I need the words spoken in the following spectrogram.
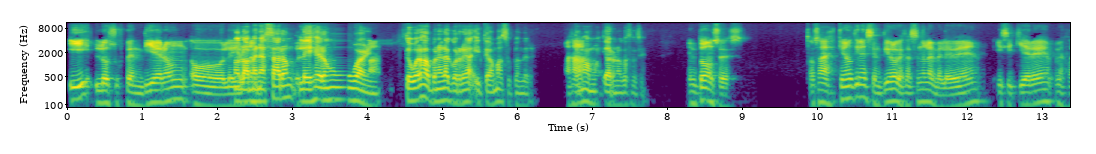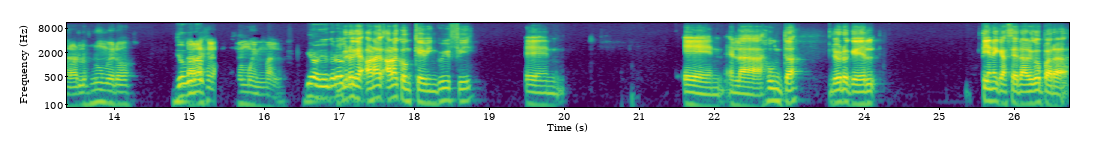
Y lo suspendieron o le No, lo dieron una- amenazaron, le dijeron un warning. Ah. Te vuelves a poner la correa y te vamos a suspender. Te Ajá. vamos a multar, una cosa así. Entonces, o sea, es que no tiene sentido lo que está haciendo la MLB y si quiere mejorar los números, Yo la verdad creo, es que la está haciendo muy mal. Yo, yo creo Yo creo que ahora, ahora con Kevin Griffey en, en, en la junta, yo creo que él tiene que hacer algo para,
